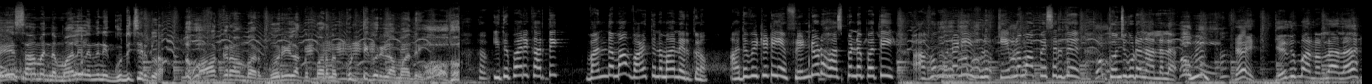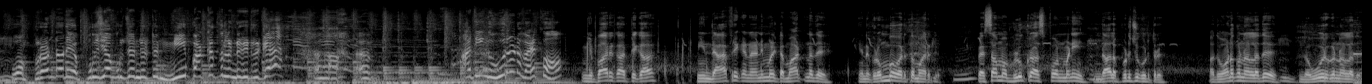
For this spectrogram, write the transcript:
பேசாம இந்த மலையில இருந்து நீ குதிச்சிருக்கலாம். பாக்குறான் பார் கொரிலாக்கு பாருங்க குட்டி கொரிலா மாதிரி. இது பாரு கார்த்திக் வந்தமா வாழ்த்தனமான்னு இருக்கணும். அதை விட்டுட்டு என் ஃப்ரெண்டோட ஹஸ்பண்ட பத்தி அவ முன்னாடி இவ்வளவு கேவலமா பேசுறது கொஞ்சம் கூட நல்லல. ஏய் எதுமா நல்லா இல்ல? உன் புரண்டோடைய புருஷன் புருஷன் சொல்லிட்டு நீ பக்கத்துல நின்னுகிட்டு இருக்க? அது எங்க ஊரோட வழக்கம். இங்க பாரு கார்த்திகா நீ இந்த ஆப்பிரிக்கன் அனிமல்ட்ட மாட்டினது எனக்கு ரொம்ப வருத்தமா இருக்கு. பேசாம ப்ளூ கிராஸ் ஃபோன் பண்ணி இந்த ஆளை பிடிச்சு கொடுத்துரு. அது உனக்கும் நல்லது இந்த ஊருக்கும் நல்லது.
